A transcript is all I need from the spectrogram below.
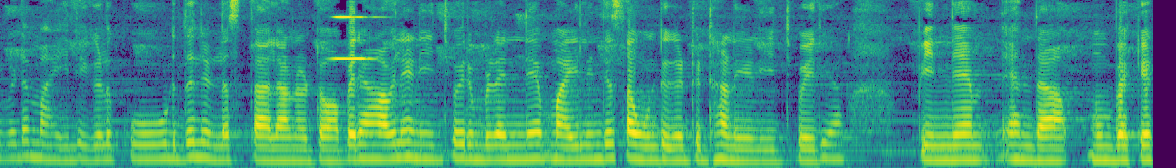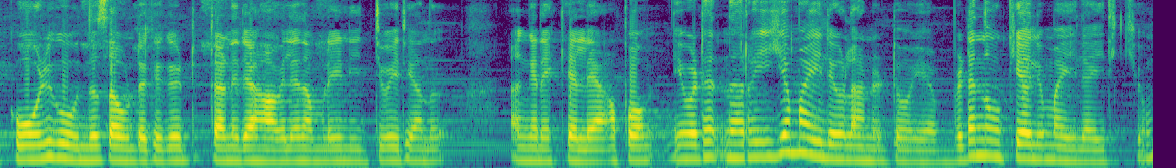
ഇവിടെ മയിലുകൾ കൂടുതലുള്ള സ്ഥലമാണ് കേട്ടോ. അപ്പോൾ രാവിലെ എണീറ്റ് വരുമ്പോഴന്നെ മയിലിന്റെ സൗണ്ട് കേട്ടിട്ടാണ് എണീറ്റ് വരിക. പിന്നെ എന്താ മുമ്പൊക്കെ കോഴി കൂവുന്ന സൗണ്ടൊക്കെ കേട്ടിട്ടാണ് രാവിലെ നമ്മൾ എണീറ്റ് വരികയെന്ന് അങ്ങനെയൊക്കെയല്ലേ. അപ്പോൾ ഇവിടെ നിറയെ മയിലുകളാണ് കേട്ടോ. എവിടെ നോക്കിയാലും മയിലായിരിക്കും.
